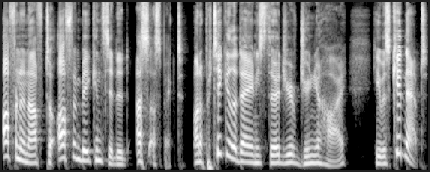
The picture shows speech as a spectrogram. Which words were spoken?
often enough to often be considered a suspect. On a particular day in his third year of junior high, he was kidnapped,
